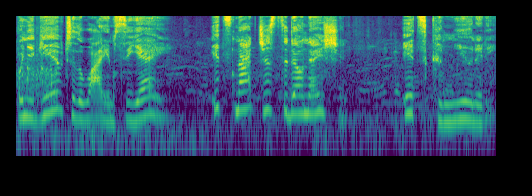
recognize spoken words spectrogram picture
When you give to the YMCA, it's not just a donation, it's community.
